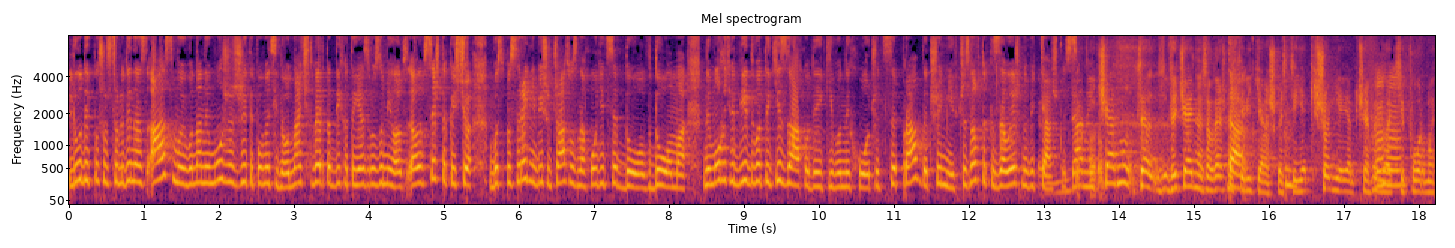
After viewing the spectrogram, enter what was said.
люди пишуть, що людина з астмою вона не може жити повноцінно. Одна четверта дихати, я зрозуміла, але все ж таки, що безпосередньо більше часу знаходяться до вдома, не можуть відвідувати ті заходи, які вони хочуть. Це правда чи міф? Чи знов таки залежно від тяжкості? Даний час, ну це звичайно залежності від тяжкості. Якщо є, як ще говорила, ці форми,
